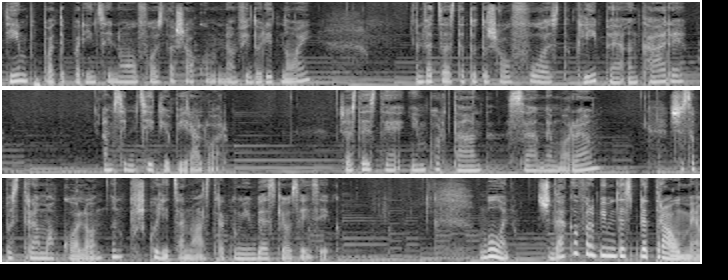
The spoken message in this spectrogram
timp poate părinții nu au fost așa cum ne-am fi dorit noi, în viața asta totuși au fost clipe în care am simțit iubirea lor. Și asta este important să memorăm și să păstrăm acolo, în pușculița noastră, cum iubesc eu să-i zic. Bun, și dacă vorbim despre traume,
